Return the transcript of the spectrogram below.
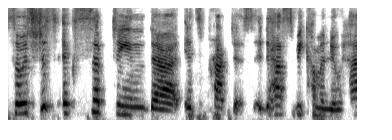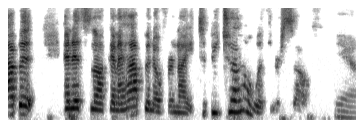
So it's just accepting that it's practice. It has to become a new habit and it's not going to happen overnight. To be gentle with yourself. Yeah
